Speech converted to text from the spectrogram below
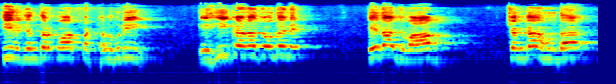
ਕੀ ਰਜਿੰਦਰ ਕੌਰ ਭੱਠਲ ਹੁਰੀ ਇਹੀ ਕਹਿਣਾ ਚਾਹੁੰਦੇ ਨੇ? ਇਹਦਾ ਜਵਾਬ ਚੰਗਾ ਹੁੰਦਾ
